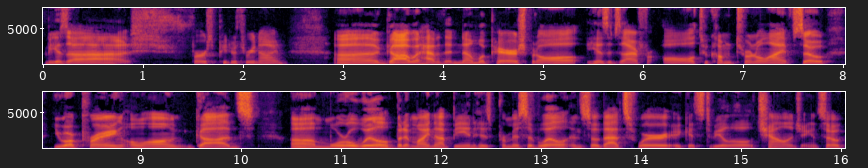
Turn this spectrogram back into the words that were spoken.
because uh, First Peter three nine, uh, God would have that none would perish, but all He has a desire for all to come to eternal life. So you are praying along God's uh, moral will, but it might not be in His permissive will, and so that's where it gets to be a little challenging. And so,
